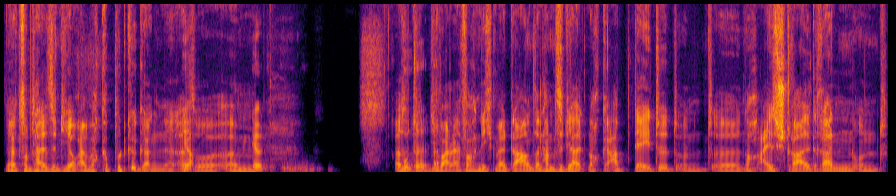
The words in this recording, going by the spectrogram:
ja zum Teil sind die auch einfach kaputt gegangen. Ne? Also, ja. Ähm, ja. also die, die, waren einfach nicht mehr da und dann haben sie die halt noch geupdatet und äh, noch Eisstrahl dran und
